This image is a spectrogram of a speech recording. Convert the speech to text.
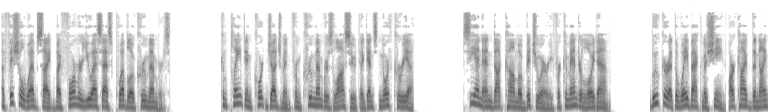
Official website by former USS Pueblo crew members Complaint and court judgment from crew members' lawsuit against North Korea CNN.com obituary for Commander Lloyd M. Bucher at the Wayback Machine archived 9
